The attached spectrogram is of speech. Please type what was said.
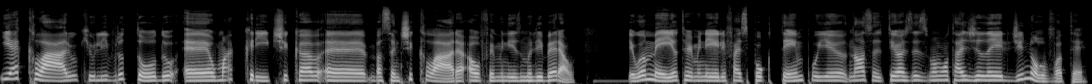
E é claro que o livro todo é uma crítica é, bastante clara ao feminismo liberal. Eu amei, eu terminei ele faz pouco tempo e eu, nossa, eu tenho às vezes uma vontade de ler ele de novo até.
